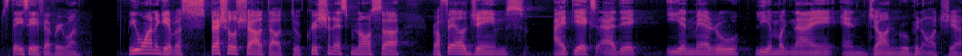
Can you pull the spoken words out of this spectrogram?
Stay safe everyone. We want to give a special shout out to Christian Espinosa, Rafael James, ITX Addict, Ian Meru, Liam Magnaye, and John Ruben Ochia.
